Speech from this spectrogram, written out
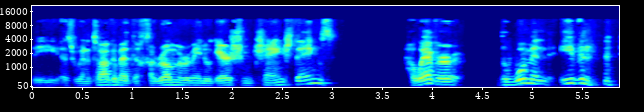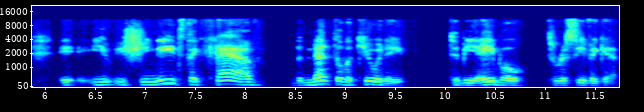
the as we're going to talk about, the cherem Rabbeinu Gershom change things. However, the woman even you, she needs to have the mental acuity to be able to receive a get.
